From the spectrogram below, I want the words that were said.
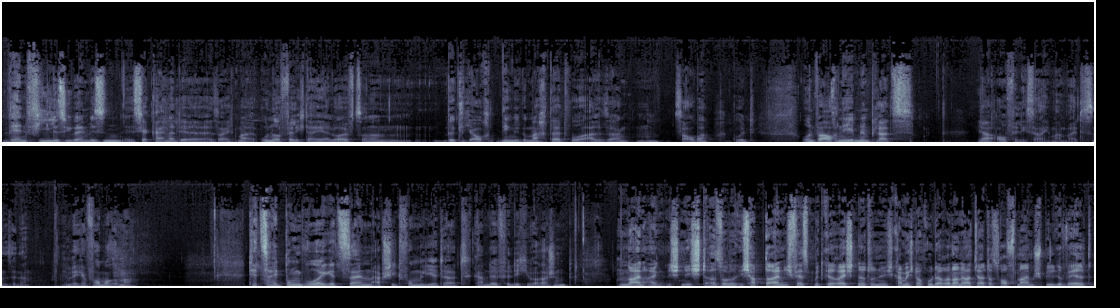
werden vieles über ihn wissen. Ist ja keiner, der, sag ich mal, unauffällig daherläuft, sondern wirklich auch Dinge gemacht hat, wo alle sagen, mh, sauber, gut. Und war auch neben dem Platz, ja, auffällig, sage ich mal im weitesten Sinne. In welcher Form auch immer. Der Zeitpunkt, wo er jetzt seinen Abschied formuliert hat, kam der für dich überraschend? Nein, eigentlich nicht. Also ich habe da eigentlich fest mit gerechnet und ich kann mich noch gut erinnern, er hat ja das Hoffenheim-Spiel gewählt,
